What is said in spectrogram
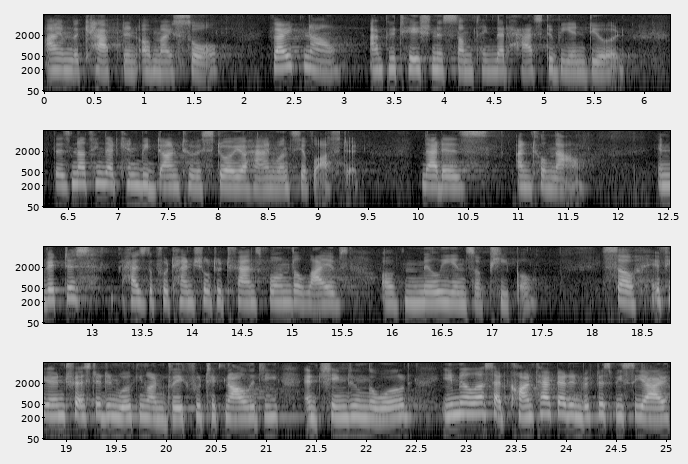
I am the captain of my soul. Right now, amputation is something that has to be endured. There's nothing that can be done to restore your hand once you've lost it. That is, until now. Invictus has the potential to transform the lives of millions of people. So if you're interested in working on breakthrough technology and changing the world, email us at contact at InvictusBCI,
